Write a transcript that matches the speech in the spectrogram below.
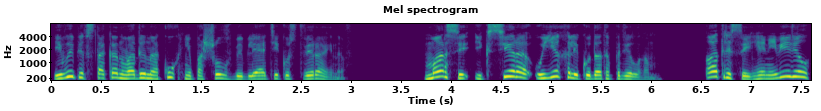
и, выпив стакан воды на кухне, пошел в библиотеку Стверайнов. Марси и Ксера уехали куда-то по делам. Адреса я не видел,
